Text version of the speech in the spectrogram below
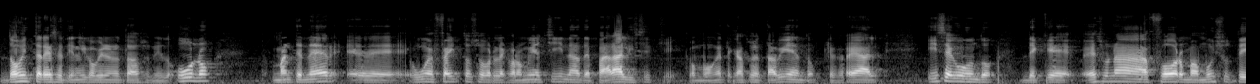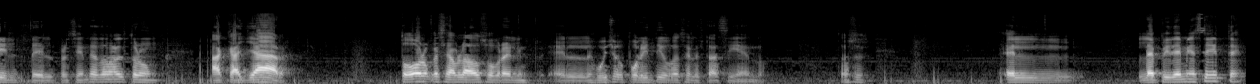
dos intereses, tiene el gobierno de Estados Unidos. Uno, mantener eh, un efecto sobre la economía china de parálisis, que como en este caso se está viendo, que es real. Y segundo, de que es una forma muy sutil del presidente Donald Trump a callar todo lo que se ha hablado sobre el, juicio político que se le está haciendo. Entonces, la epidemia existe,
